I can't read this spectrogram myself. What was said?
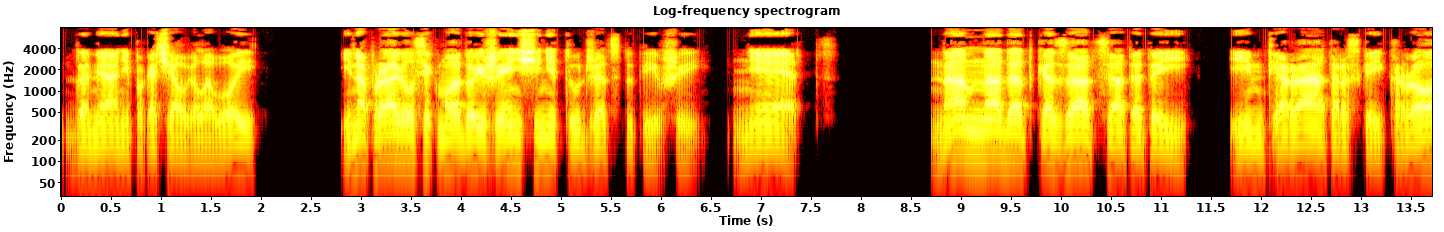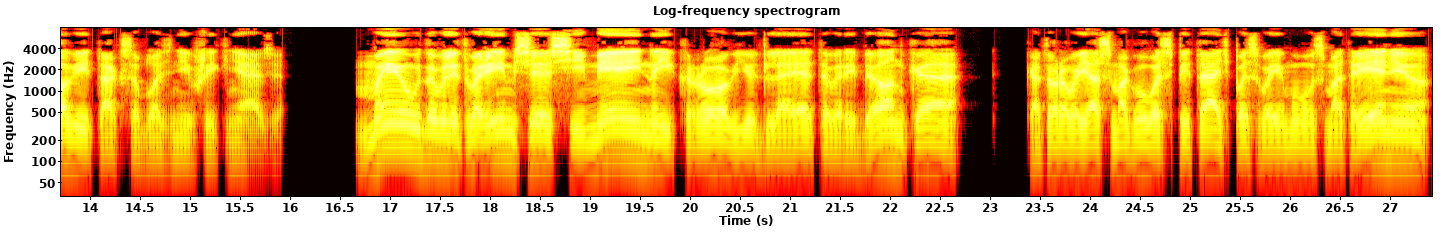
Дамяне покачал головой, и направился к молодой женщине, тут же отступившей. «Нет, нам надо отказаться от этой императорской крови, так соблазнившей князя. Мы удовлетворимся семейной кровью для этого ребенка, которого я смогу воспитать по своему усмотрению,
